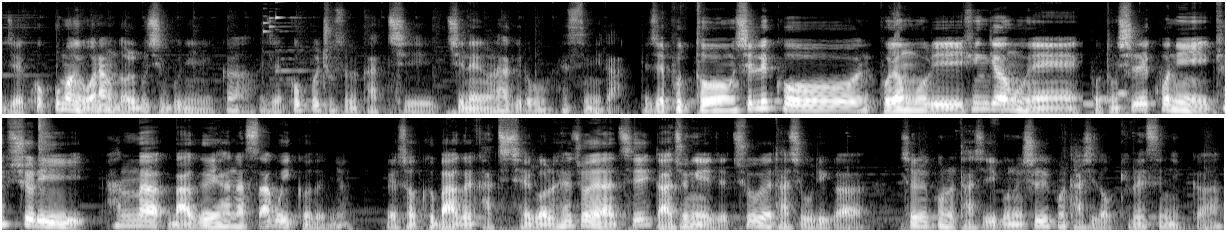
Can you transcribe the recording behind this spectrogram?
이제 콧구멍이 워낙 넓으신 분이니까 이제 콧볼 축술을 같이 진행을 하기로 했습니다. 이제 보통 실리콘 보형물이 휜 경우에 보통 실리콘이 캡슐이 한 막, 막을 하나 싸고 있거든요. 그래서 그 막을 같이 제거를 해줘야지 나중에 이제 추후에 다시 우리가 실리콘을 다시 이분은 실리콘을 다시 넣기로 했으니까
